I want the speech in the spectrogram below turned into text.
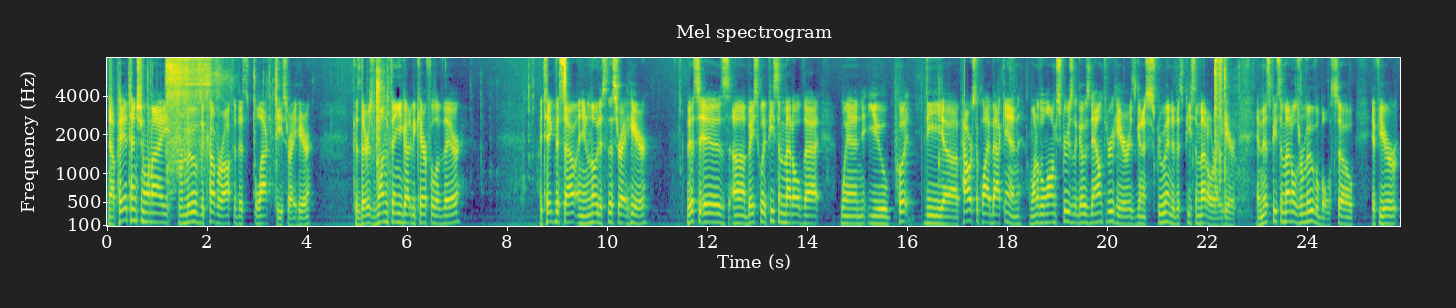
Now pay attention when I remove the cover off of this black piece right here because there's one thing you got to be careful of there. I take this out and you'll notice this right here. This is uh, basically a piece of metal that when you put the uh, power supply back in, one of the long screws that goes down through here is going to screw into this piece of metal right here. And this piece of metal is removable, so if you're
